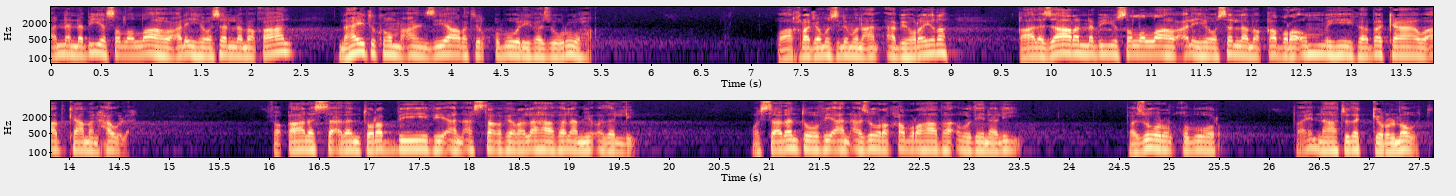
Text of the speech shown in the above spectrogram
أن النبي صلى الله عليه وسلم قال نهيتكم عن زيارة القبور فزوروها وأخرج مسلم عن أبي هريرة قال زار النبي صلى الله عليه وسلم قبر أمه فبكى وأبكى من حوله فقال استأذنت ربي في أن أستغفر لها فلم يؤذن لي واستأذنته في أن أزور قبرها فأذن لي. فزوروا القبور فإنها تذكر الموت.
